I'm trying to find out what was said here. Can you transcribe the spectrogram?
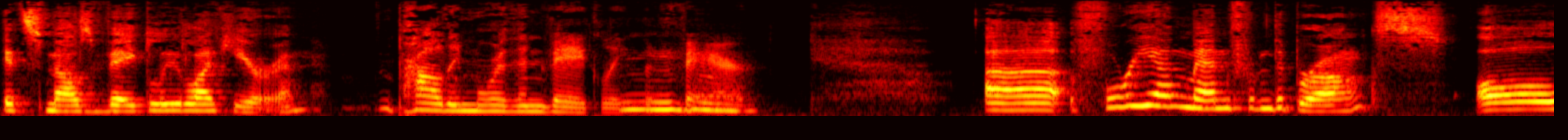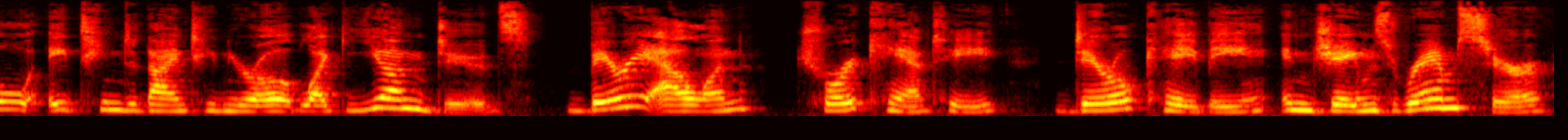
It smells vaguely like urine. Probably more than vaguely, but fair. Uh, four young men from the Bronx, all 18 to 19 year old, like young dudes. Barry Allen, Troy Canty, Darrell Cabey, and James Ramseur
